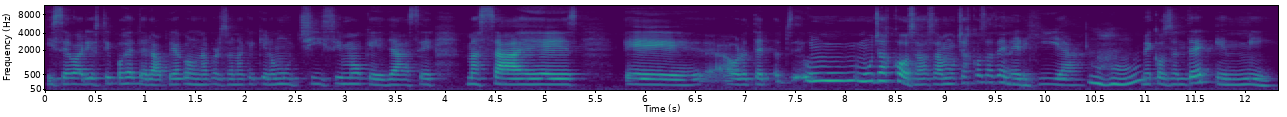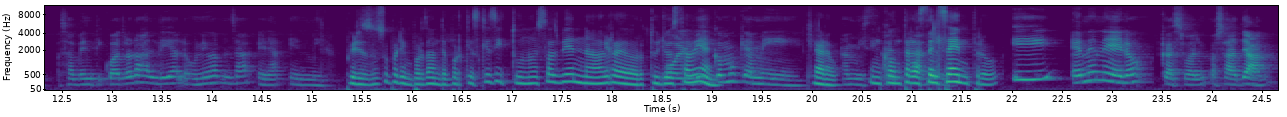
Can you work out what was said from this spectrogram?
hice varios tipos de terapia con una persona que quiero muchísimo, que ella hace masajes, eh, muchas cosas, o sea, muchas cosas de energía. Me concentré en mí. O sea, 24 horas al día, lo único que pensaba era en mí. Pero eso es súper importante, porque es que si tú no estás bien, nada alrededor tuyo está bien. como que a mí. Claro, a encontraste el centro. Y en enero, casual, o sea, ya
